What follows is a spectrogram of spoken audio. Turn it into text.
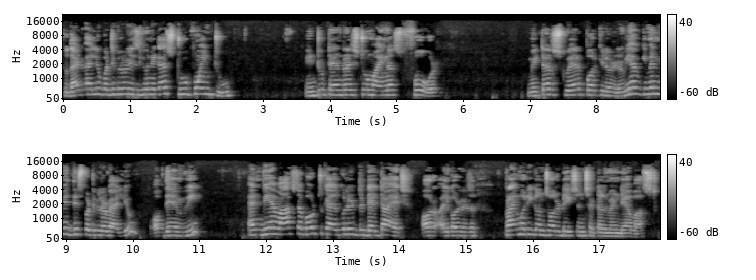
So that value particular is given it as 2.2 into 10 raised to minus 4 meter square per kilometer. We have given with this particular value of the MV and we have asked about to calculate the delta H or I'll call it as a primary consolidation settlement they have asked.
